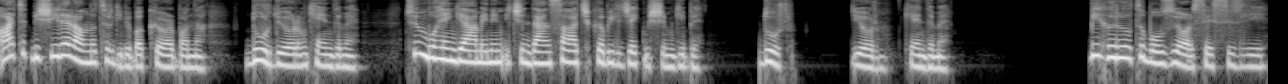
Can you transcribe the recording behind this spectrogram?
Artık bir şeyler anlatır gibi bakıyor bana. Dur diyorum kendime. Tüm bu hengamenin içinden sağ çıkabilecekmişim gibi. Dur diyorum kendime. Bir hırıltı bozuyor sessizliği.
